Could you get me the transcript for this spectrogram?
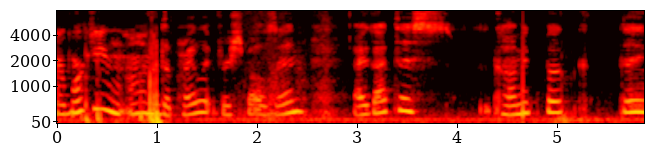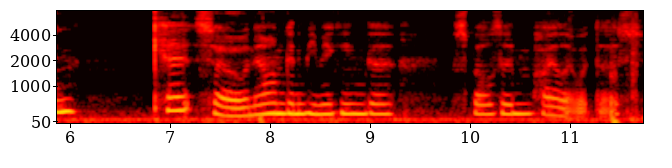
I'm working on the pilot for Spells In. I got this comic book thing kit, so now I'm going to be making the Spells In pilot with this.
